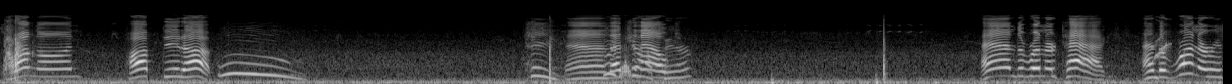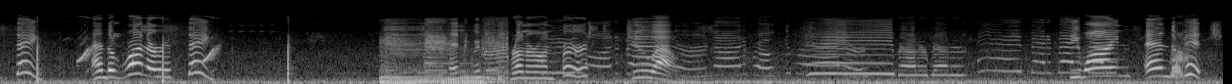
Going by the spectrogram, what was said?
Swung on. Popped it up. Ooh. Hey, And that's an out. there. And the runner tags. And the runner is safe. And the runner is runner on first. Two out. Hey, batter, batter. He winds and the pitch.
